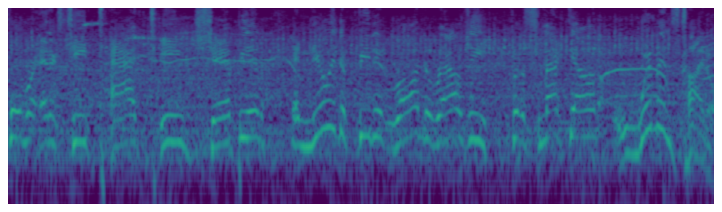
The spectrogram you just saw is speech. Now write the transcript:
former NXT Tag Team Champion and nearly defeated Ronda Rousey for the SmackDown Women's title.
